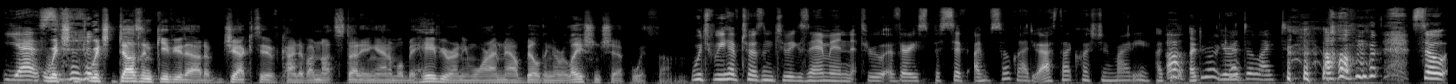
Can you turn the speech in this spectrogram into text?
Yes. Which which doesn't give you that objective kind of I'm not studying animal behavior anymore. I'm now building a relationship with them. Which we have chosen to examine through a very specific I'm so glad you asked that question, Marty. I do. Oh, I do. I you're can. a delight. um, so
